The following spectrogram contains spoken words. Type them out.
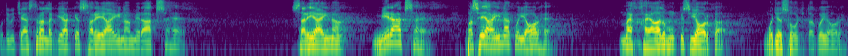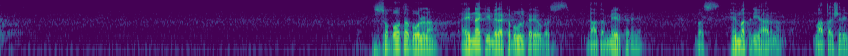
ਉਹਦੇ ਵਿੱਚ ਇਸ ਤਰ੍ਹਾਂ ਲੱਗਿਆ ਕਿ ਸਰੇ ਆਈ ਨਾ, ਮੇਰਾ ਅਕਸ ਹੈ। ਸਰੇ ਆਈ ਨਾ, ਮੇਰਾ ਅਕਸ ਹੈ। ਪਸੇ ਆਈ ਨਾ, ਕੋਈ ਔਰ ਹੈ। मैं ख्याल हूं किसी और का मुझे सोचता कोई और है ਸੋ ਬਹੁਤਾ ਬੋਲਣਾ ਇੰਨਾ ਕੀ ਮੇਰਾ ਕਬੂਲ ਕਰਿਓ ਬਸ ਦਾਤਾ ਮਿਹਰ ਕਰੇ ਬਸ ਹਿੰਮਤ ਨਹੀਂ ਹਾਰਨਾ ਮਾਤਾ ਸ਼੍ਰੀ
